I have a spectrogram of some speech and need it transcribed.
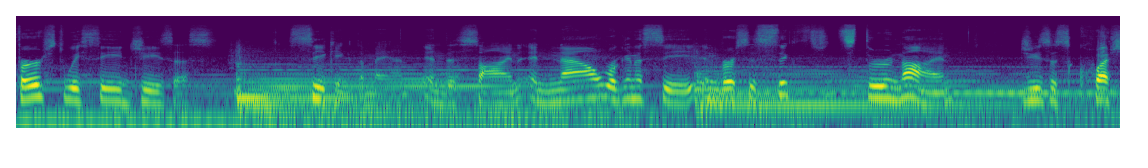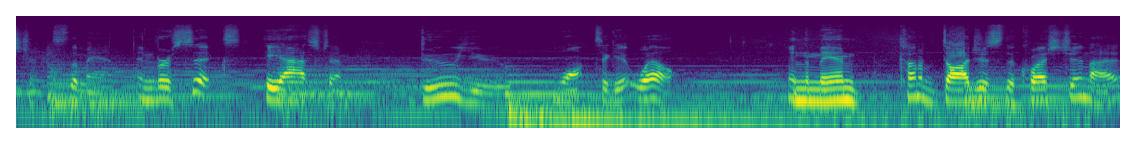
First, we see Jesus seeking the man in this sign, and now we're gonna see in verses 6 through 9, Jesus questions the man. In verse 6, he asked him, Do you want to get well? And the man kind of dodges the question I,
